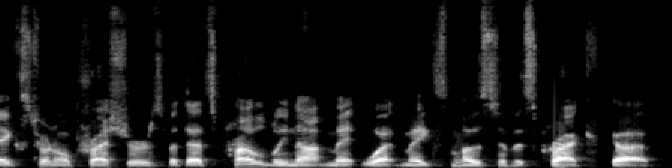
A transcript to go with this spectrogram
external pressures, but that's probably not ma- what makes most of us crack up.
